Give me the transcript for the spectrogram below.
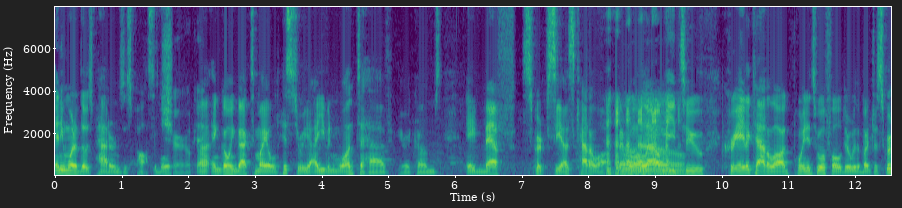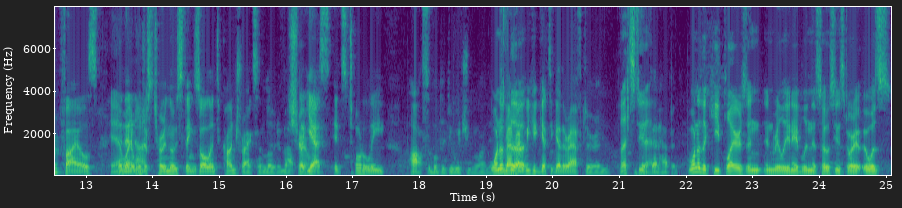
Any one of those patterns is possible. Sure, okay. Uh, and going back to my old history, I even want to have, here it comes, a MEF script CS catalog that will allow me to create a catalog, point it to a folder with a bunch of script files, Yeah, and then it will not? just turn those things all into contracts and load them up. Sure. But yes, it's totally possible to do what you want. One of a matter the- fact, we could get together after and Let's do make that. that happen. one of the key players in, in really enabling this hosting story, it was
